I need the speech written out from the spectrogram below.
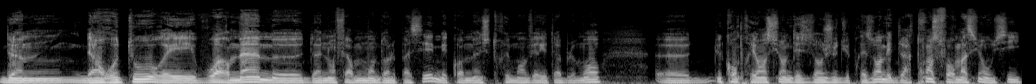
d'un retour et voire même euh, d'un enfermement dans le passé, mais comme instrument véritablement euh, de compréhension des enjeux du présent, mais de la transformation aussi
